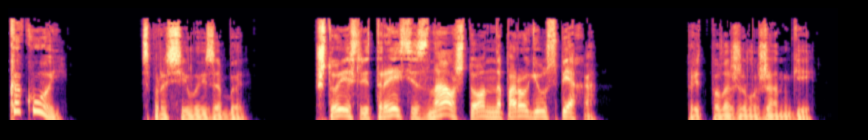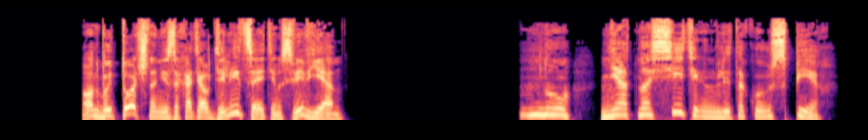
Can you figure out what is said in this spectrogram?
«Какой?» — спросила Изабель. «Что, если Трейси знал, что он на пороге успеха?» — предположил Жанги. Он бы точно не захотел делиться этим с Вивьен. Но не относителен ли такой успех?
